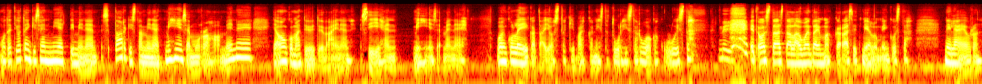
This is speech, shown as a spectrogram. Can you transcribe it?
mutta et jotenkin sen miettiminen, se tarkistaminen, että mihin se mun raha menee ja onko mä tyytyväinen siihen, mihin se menee. Voinko leikata jostakin vaikka niistä turhista ruokakuluista, Niin. että ostaa sitä lauantai-makkaraa sitten mieluummin kuin sitä neljä euron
